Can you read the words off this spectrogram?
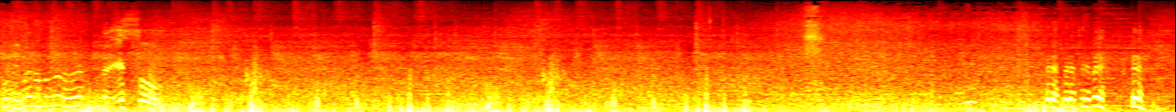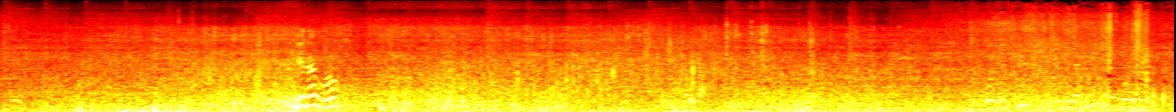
Corre, mano, no, no. Eso. Espera, espera, espera, espera, espera. Viene algo, ¿no? Weón. Ahí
